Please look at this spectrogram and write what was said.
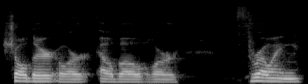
shoulder or elbow or throwing.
